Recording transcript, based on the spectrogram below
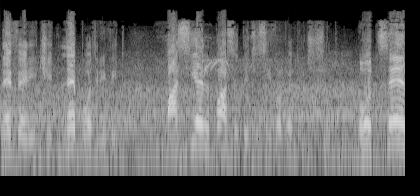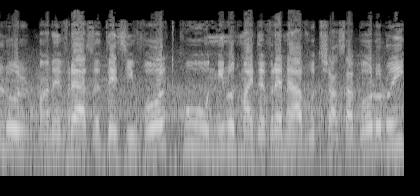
nefericit, nepotrivit. Masiel pasă decisivă pentru Cisoti. Oțelul manevrează dezinvolt, cu un minut mai devreme a avut șansa golului,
